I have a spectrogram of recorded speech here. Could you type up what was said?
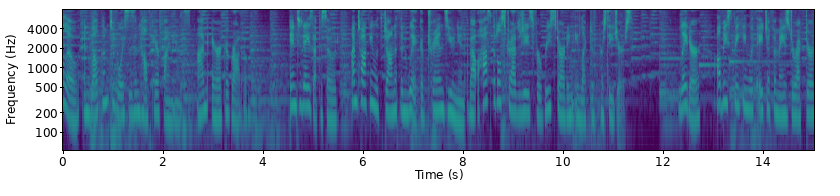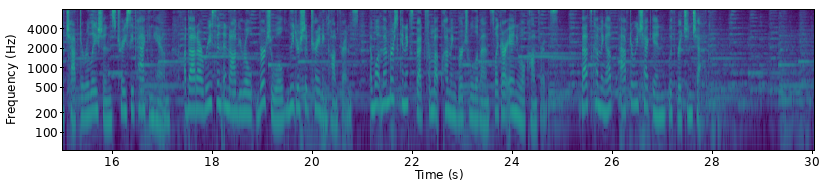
Hello, and welcome to Voices in Healthcare Finance. I'm Erica Grotto. In today's episode, I'm talking with Jonathan Wiik of TransUnion about hospital strategies for restarting elective procedures. Later, I'll be speaking with HFMA's Director of Chapter Relations, Tracy Packingham, about our recent inaugural virtual leadership training conference and what members can expect from upcoming virtual events like our annual conference. That's coming up after we check in with Rich and Chad.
